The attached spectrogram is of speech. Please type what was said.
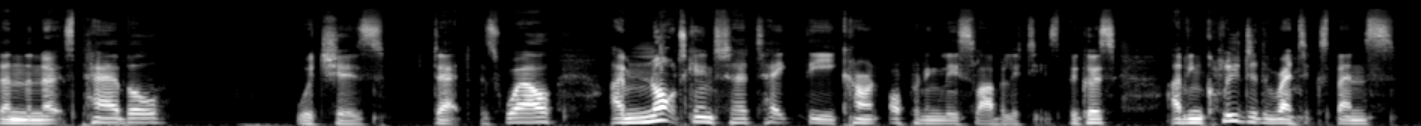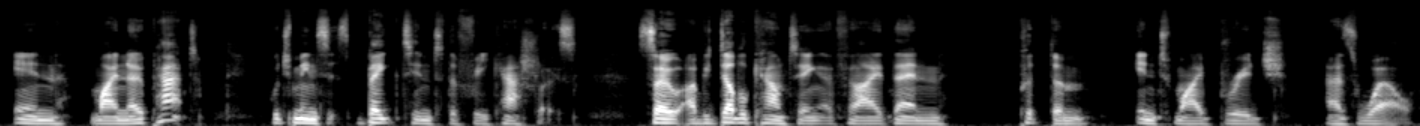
Then the notes payable, which is debt as well. I'm not going to take the current operating lease liabilities because I've included the rent expense in my NOPAT which means it's baked into the free cash flows. So I'll be double counting if I then put them into my bridge as well.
